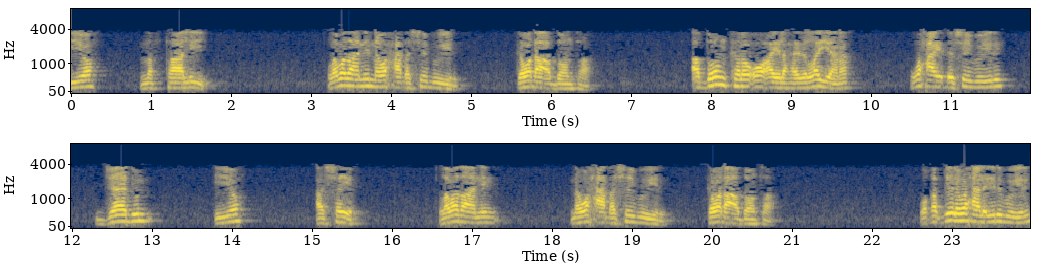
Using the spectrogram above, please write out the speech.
iyo naftali labadaa ninna waxaa dhashay buu yidhi gabadhaa addoontaa addoon kale oo ay lahayd layana waxa ay dhashay buu yidhi jaadun iyo ashayr labadaa nin na waxaa dhashay buu yidhi gabadhaa addoontaa waqad qiila waxaa la yidhi buu yidhi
